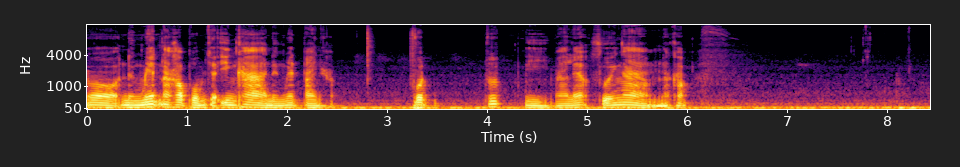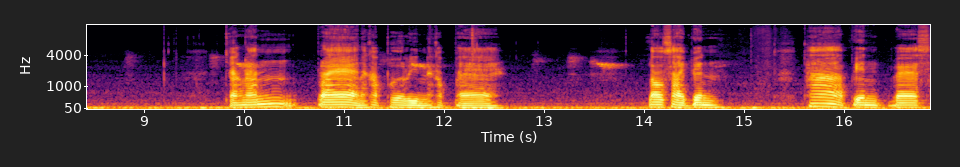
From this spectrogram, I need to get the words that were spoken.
ก็หนึ่งเมตรนะครับ ผมจะอิงค่าหนึ่งเมตรไปนะครับกดปุ๊บนี่มาแล้วสวยงามนะครับ จากนั้นแปลนะครับเพอรินนะครับ แปลเราใส่เป็นถ้าเป็นแปลส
